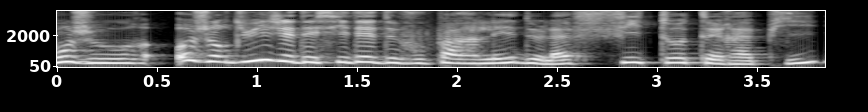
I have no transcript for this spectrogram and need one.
Bonjour, aujourd'hui j'ai décidé de vous parler de la phytothérapie.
